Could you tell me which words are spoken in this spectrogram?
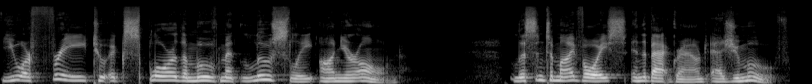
you are free to explore the movement loosely on your own. Listen to my voice in the background as you move.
